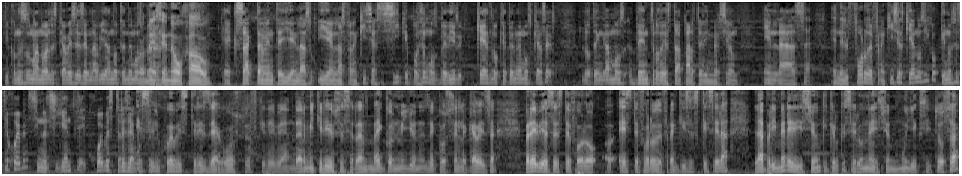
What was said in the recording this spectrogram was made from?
y con esos manuales que a veces en la vida no tenemos. Con pero- ese know-how. Exactamente, y en las y en las franquicias sí que podemos medir qué es lo que tenemos que hacer, lo tengamos dentro de esta parte de inversión en las en el foro de franquicias que ya nos dijo que no es este jueves, sino el siguiente jueves 3 de agosto. Es el jueves 3 de agosto. Es que debe andar mi querido César Aranday con millones de cosas en la cabeza previas a este foro, este foro de franquicias que será la primera edición, que creo que será una edición muy exitosa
